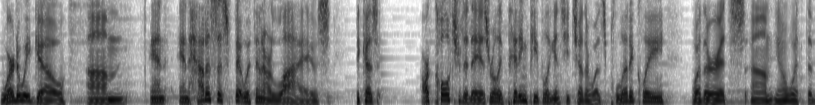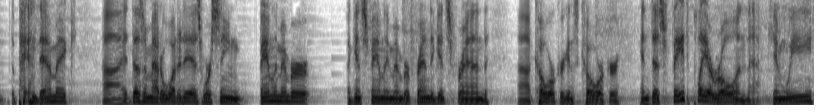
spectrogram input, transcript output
Where do we go? Um, and and how does this fit within our lives? Because our culture today is really pitting people against each other, whether it's politically, whether it's um, you know with the the pandemic. Uh, it doesn't matter what it is. We're seeing family member against family member, friend against friend, uh, coworker against coworker. And does faith play a role in that? Can we,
